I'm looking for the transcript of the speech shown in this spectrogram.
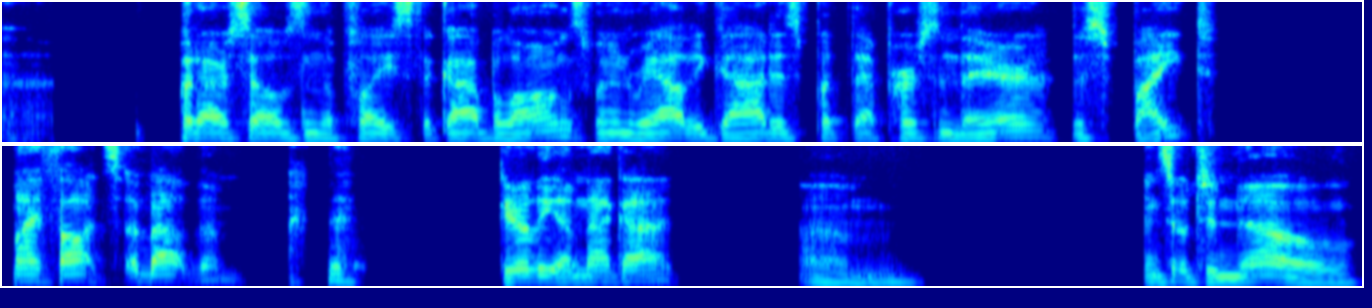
uh, put ourselves in the place that God belongs, when in reality, God has put that person there despite my thoughts about them. Clearly, I'm not God. Um, and so to know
